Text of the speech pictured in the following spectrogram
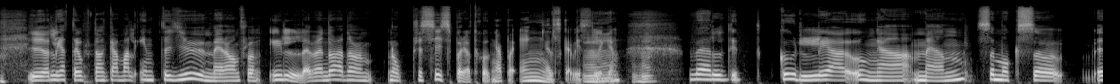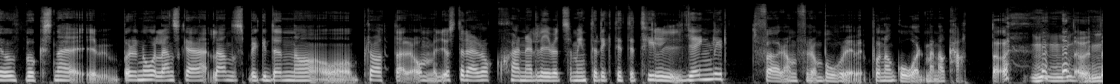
Jag letade upp någon gammal intervju med dem från Yle, men då hade de nog precis börjat sjunga på engelska visserligen. Väldigt gulliga unga män som också är uppvuxna i- på den åländska landsbygden och, och pratar om just det där rockstjärnelivet som inte riktigt är tillgängligt för dem för de bor på någon gård med någon katt. Och Mm,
